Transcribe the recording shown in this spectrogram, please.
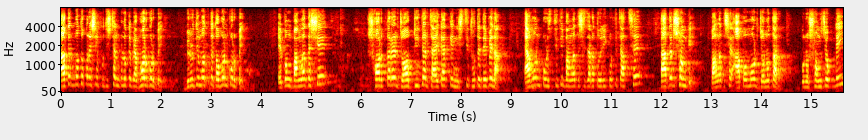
তাদের মতো করে সেই প্রতিষ্ঠানগুলোকে ব্যবহার করবে, বিরোধী মতকে দমন করবে এবং বাংলাদেশে সরকারের জবাবদিহিতার জায়গাকে নিশ্চিত হতে দেবে না। এমন পরিস্থিতি বাংলাদেশে যারা তৈরি করতে চাচ্ছে তাদের সঙ্গে বাংলাদেশের আপামর জনতার কোনো সংযোগ নেই,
